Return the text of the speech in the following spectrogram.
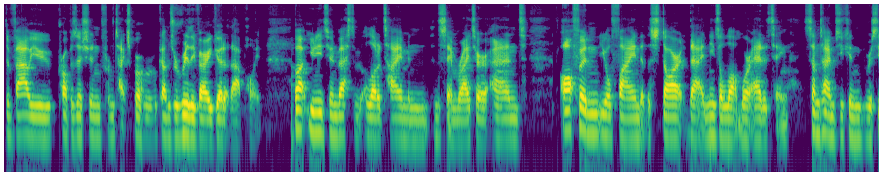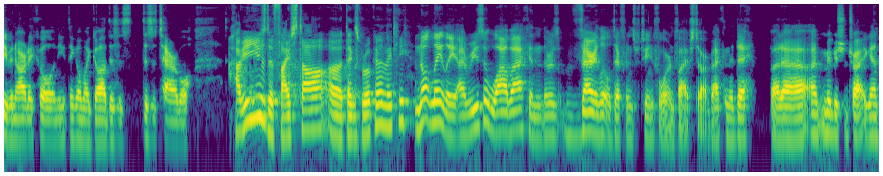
the value proposition from Textbroker becomes really very good at that point. But you need to invest a lot of time in, in the same writer. And often you'll find at the start that it needs a lot more editing. Sometimes you can receive an article and you think, "Oh my god, this is this is terrible." Have you used the five star uh, Textbroker lately? Not lately. I used it a while back, and there was very little difference between four and five star back in the day. But uh, I maybe I should try it again.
